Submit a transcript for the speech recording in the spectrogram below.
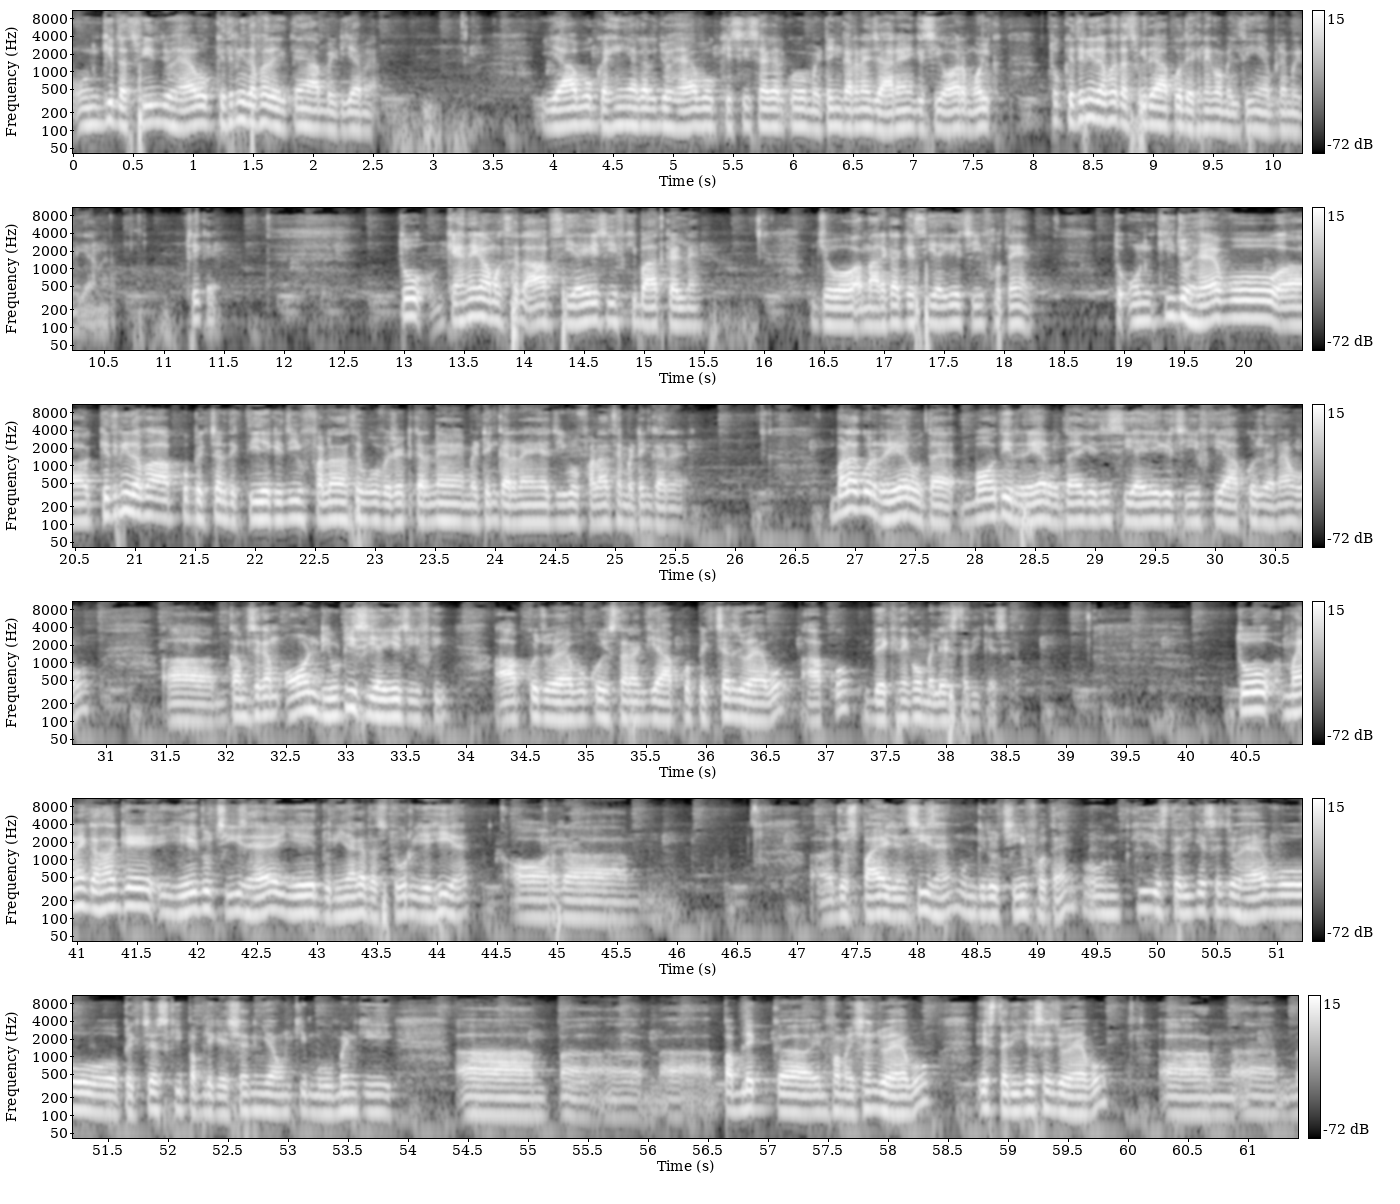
उनकी तस्वीर जो है वो कितनी दफ़ा देखते हैं आप मीडिया में? या वो कहीं अगर जो है वो किसी से अगर कोई मीटिंग करने जा रहे हैं किसी और मुल्क तो कितनी दफ़ा तस्वीरें आपको देखने को मिलती हैं अपने मीडिया में? ठीक है? तो कहने का मकसद आप सीआईए चीफ़ की बात कर लें, जो अमेरिका के सीआईए चीफ़ होते हैं तो उनकी जो है वो आ, कितनी दफ़ा आपको पिक्चर दिखती है कि जी फ़लाँ से वो विज़िट करने मीटिंग कर रहे हैं या जी वो फ़लाँ से मीटिंग कर रहे हैं? बड़ा कोई रेयर होता है बहुत ही रेयर होता है कि जी सी के चीफ़ की आपको जो है ना वो आ, कम से कम on duty C I chief की आपको जो है वो कोई इस तरह की आपको पिक्चर जो है वो आपको देखने को मिले इस तरीके से। तो मैंने कहा कि ये जो चीज़ है ये दुनिया का दस्तूर यही है और जो स्पाई एजेंसीज़ हैं, उनके जो चीफ होते हैं, उनकी इस तरीके से जो है वो पिक्चर्स की पब्लिकेशन या उनकी मूवमेंट की पब्लिक इंफॉर्मेशन जो है वो, इस तरीके से जो है वो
